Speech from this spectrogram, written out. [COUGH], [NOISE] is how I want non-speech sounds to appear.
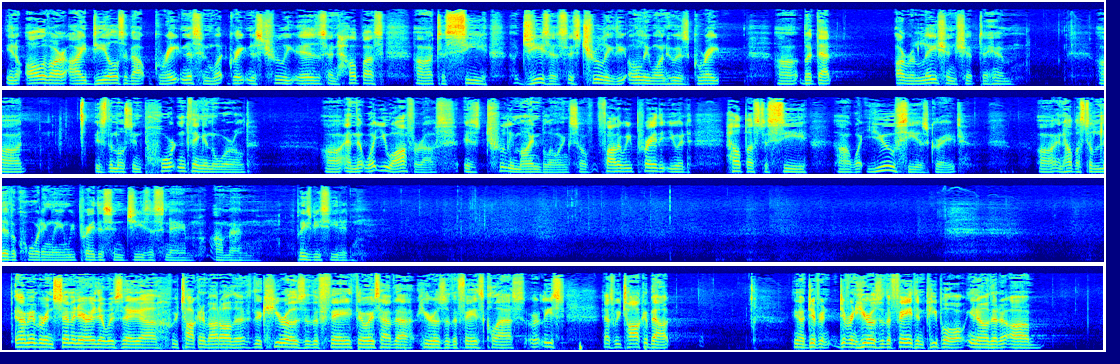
in all of our ideals about greatness and what greatness truly is, and help us uh, to see Jesus is truly the only one who is great, uh, but that our relationship to him uh, is the most important thing in the world uh, and that what you offer us is truly mind blowing. So, Father, we pray that you would help us to see uh, what you see as great uh, and help us to live accordingly. And we pray this in Jesus' name. Amen. Please be seated. I remember in seminary there was a, uh, we were talking about all the, the heroes of the faith. They always have the heroes of the faith class, or at least as we talk about, you know, different, different heroes of the faith and people, you know, that are uh,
